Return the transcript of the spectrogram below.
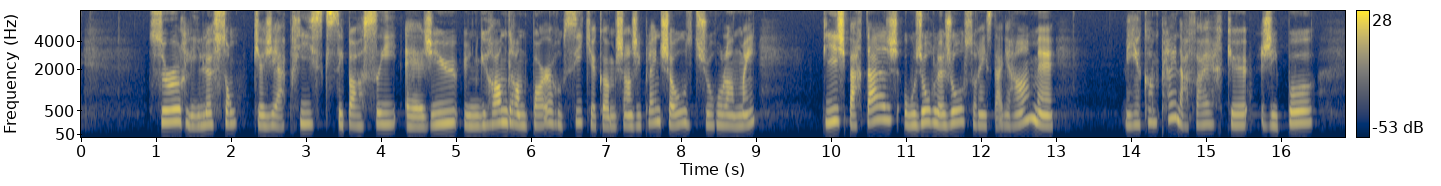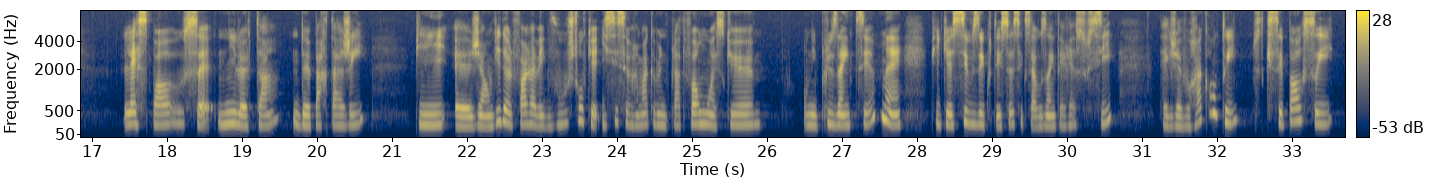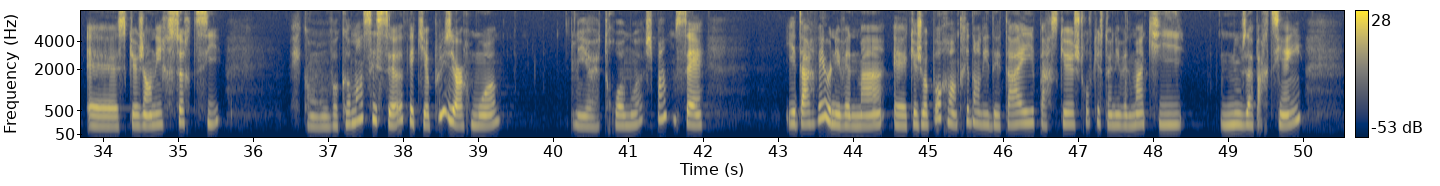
sur les leçons que j'ai apprises, ce qui s'est passé. Euh, j'ai eu une grande, grande peur aussi qui a comme changé plein de choses du jour au lendemain. Puis je partage au jour le jour sur Instagram, mais il y a comme plein d'affaires que j'ai pas l'espace ni le temps de partager. Puis euh, j'ai envie de le faire avec vous. Je trouve que ici c'est vraiment comme une plateforme où est-ce que on est plus intime, puis que si vous écoutez ça, c'est que ça vous intéresse aussi. Fait que je vais vous raconter ce qui s'est passé, euh, ce que j'en ai ressorti. Fait qu'on va commencer ça. Fait qu'il y a plusieurs mois, il y a trois mois, je pense, il est arrivé un événement euh, que je ne vais pas rentrer dans les détails parce que je trouve que c'est un événement qui nous appartient.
